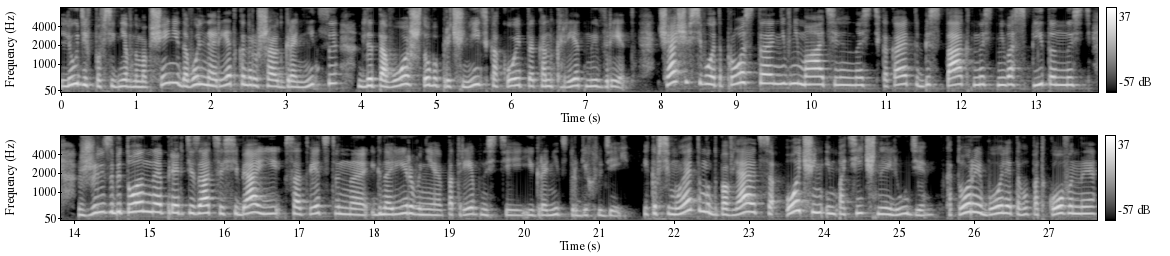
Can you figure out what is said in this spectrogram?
Люди в повседневном общении довольно редко нарушают границы для того, чтобы причинить какой-то конкретный вред. Чаще всего это просто невнимательность, какая-то бестактность, невоспитанность, железобетонная приоритизация себя и, соответственно, игнорирование потребностей и границ других людей. И ко всему этому добавляются очень эмпатичные люди, которые, более того, подкованы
